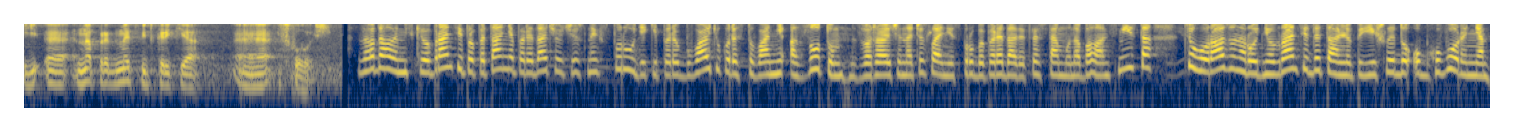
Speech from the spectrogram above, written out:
е, на предмет відкриття сховищ. Згадали міські обранці про питання передачі очисних споруд, які перебувають у користуванні азоту. Зважаючи на численні спроби передати систему на баланс міста, цього разу народні обранці детально підійшли до обговорення.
